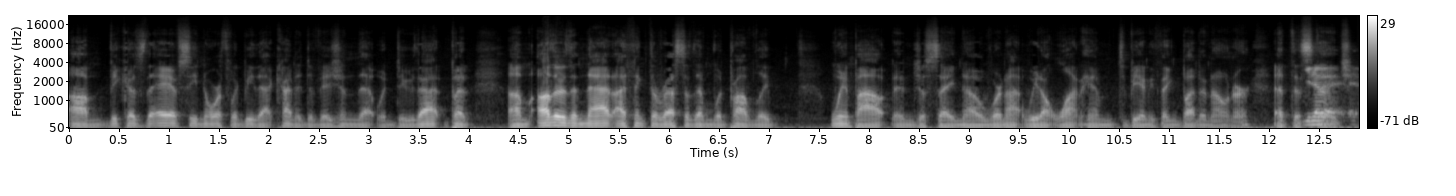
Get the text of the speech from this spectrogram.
um, because the AFC North would be that kind of division that would do that. But um, other than that, I think the rest of them would probably wimp out and just say no, we're not. We don't want him to be anything but an owner at this you stage. Know,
